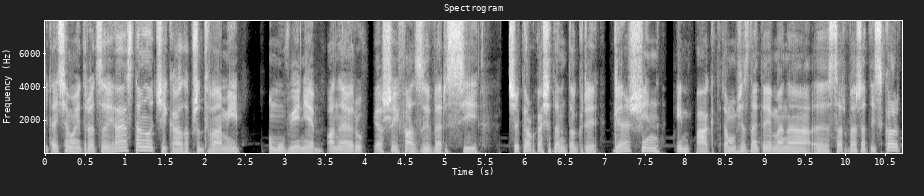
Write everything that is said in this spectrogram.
Witajcie moi drodzy, ja jestem Lucika, to przed wami omówienie banerów pierwszej fazy wersji 3.7 do gry Genshin Impact, którą się znajdujemy na y, serwerze Discord,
